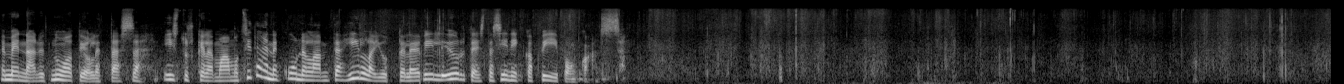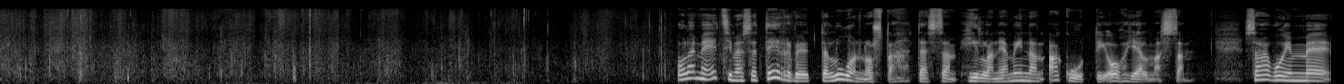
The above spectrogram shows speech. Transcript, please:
me mennään nyt nuotiolle tässä istuskelemaan. Mutta sitä ennen kuunnellaan, mitä Hilla juttelee Villi Yrteistä Sinikka Piipon kanssa. Olemme etsimässä terveyttä luonnosta tässä Hillan ja Minnan akuuttiohjelmassa. Saavuimme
